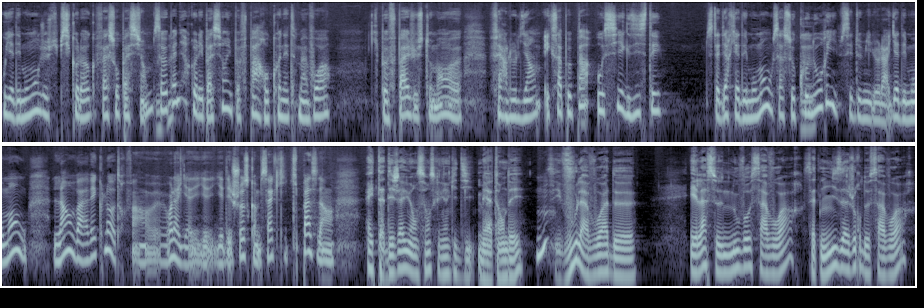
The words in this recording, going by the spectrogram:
où il y a des moments où je suis psychologue face aux patients. Ça veut pas dire que les patients ils peuvent pas reconnaître ma voix, qu'ils peuvent pas justement euh, faire le lien et que ça peut pas aussi exister. C'est-à-dire qu'il y a des moments où ça se co-nourrit, ces deux milieux-là. Il y a des moments où l'un va avec l'autre. Enfin, euh, voilà, il y a, il y a- il y a des choses comme ça qui, qui passent d'un. Hey, t'as déjà eu en séance quelqu'un qui te dit Mais attendez, Hmm c'est vous la voix de. Et là, ce nouveau savoir, cette mise à jour de savoir,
